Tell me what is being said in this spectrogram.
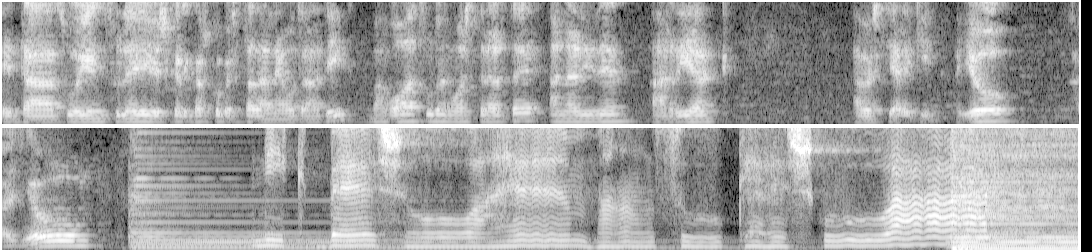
Eta zuei entzulei eskerrik asko bestalan egoteagatik. Bagoa zuren goazter arte, anariren harriak abestiarekin. Aio! Aio! Nik besoa eman zuk esku hartu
